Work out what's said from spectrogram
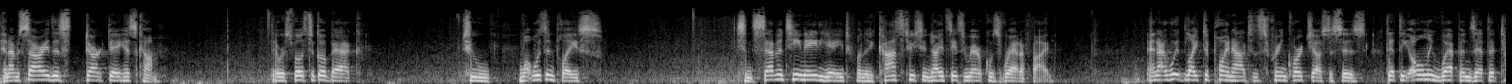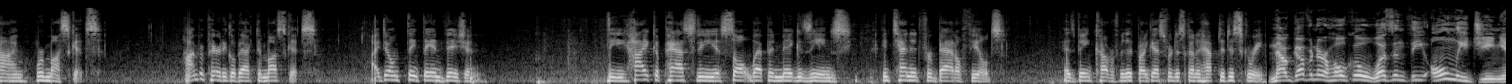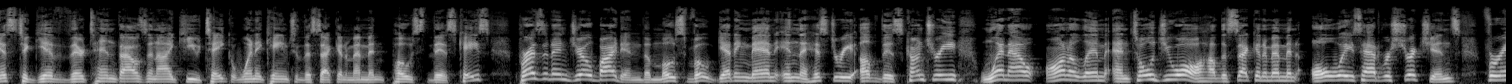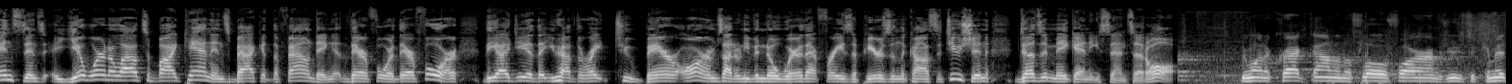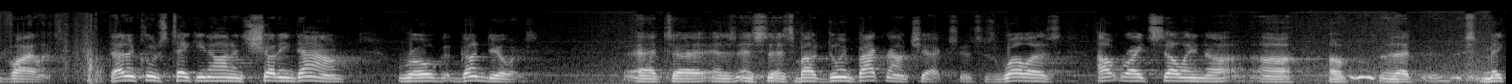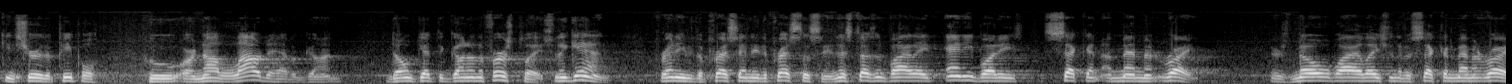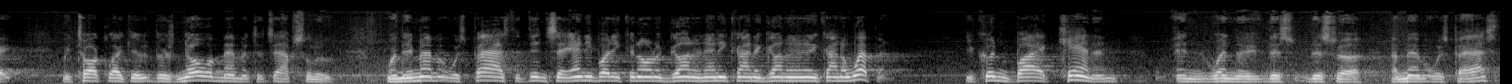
And I'm sorry this dark day has come. That we're supposed to go back to what was in place since 1788 when the Constitution of the United States of America was ratified. And I would like to point out to the Supreme Court justices that the only weapons at the time were muskets. I'm prepared to go back to muskets. I don't think they envision the high capacity assault weapon magazines intended for battlefields as being covered from this, but I guess we're just going to have to disagree. Now, Governor Hochul wasn't the only genius to give their 10,000 IQ take when it came to the Second Amendment post this case. President Joe Biden, the most vote getting man in the history of this country, went out on a limb and told you all how the Second Amendment always had restrictions. For instance, you weren't allowed to buy cannons back at the founding. Therefore, therefore, the idea that you have the right to bear arms, I don't even know where that phrase appears in the Constitution, does doesn't make any sense at all. We want to crack down on the flow of firearms used to commit violence. That includes taking on and shutting down rogue gun dealers. At, uh, and it's, it's, about doing background checks, it's as well as outright selling uh, uh, of that, making sure that people who are not allowed to have a gun don't get the gun in the first place. And again, for any of the press, any of the press listening. This doesn't violate anybody's Second Amendment right. There's no violation of a Second Amendment right. We talk like there's no amendment that's absolute. When the amendment was passed, it didn't say anybody can own a gun and any kind of gun and any kind of weapon. You couldn't buy a cannon, and when the, this this uh, amendment was passed,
